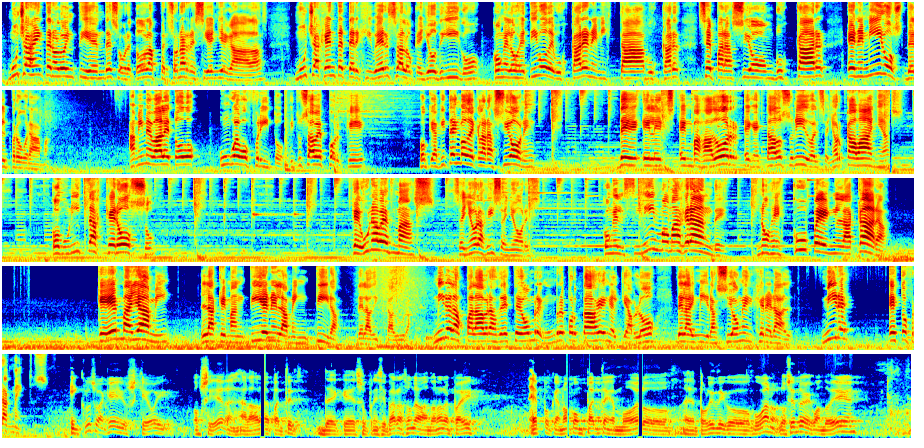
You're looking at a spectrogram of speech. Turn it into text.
Mucha gente no lo entiende, sobre todo las personas recién llegadas. Mucha gente tergiversa lo que yo digo con el objetivo de buscar enemistad, buscar separación, buscar enemigos del programa. A mí me vale todo un huevo frito. ¿Y tú sabes por qué? Porque aquí tengo declaraciones del ex embajador en Estados Unidos, el señor Cabañas, comunista asqueroso, que una vez más, señoras y señores, con el cinismo más grande, nos escupe en la cara que es Miami la que mantiene la mentira de la dictadura. Mire las palabras de este hombre en un reportaje en el que habló de la inmigración en general. Mire estos fragmentos. Incluso aquellos que hoy consideran a la hora de partir de que su principal razón de abandonar el país es porque no comparten el modelo eh, político cubano. Lo cierto es que cuando lleguen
